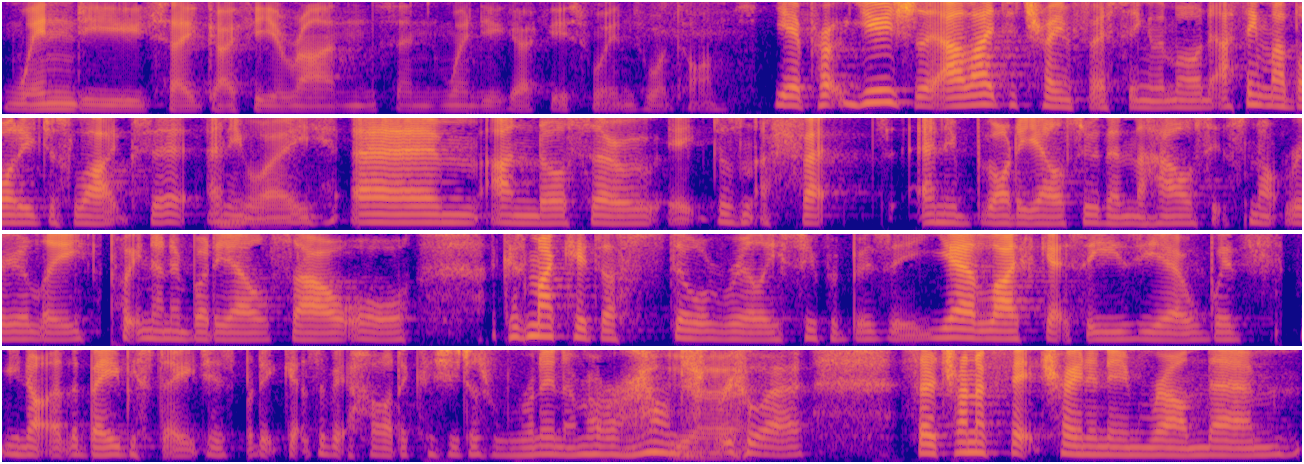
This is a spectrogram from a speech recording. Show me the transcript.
When do you say go for your runs and when do you go for your swims? What times? yeah, pro- usually I like to train first thing in the morning. I think my body just likes it anyway. Um, and also, it doesn't affect anybody else within the house. It's not really putting anybody else out or because my kids are still really super busy. Yeah, life gets easier with you're not at the baby stages, but it gets a bit harder because you're just running them around Yeah. everywhere. So trying to fit training in around them.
